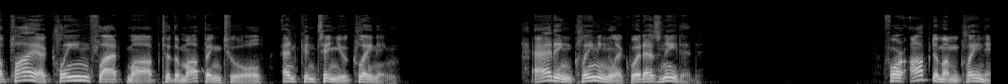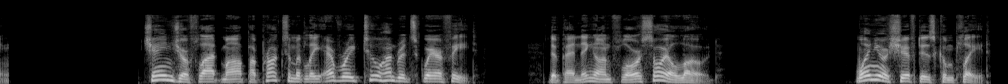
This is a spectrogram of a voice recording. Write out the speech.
Apply a clean flat mop to the mopping tool and continue cleaning. Adding cleaning liquid as needed. For optimum cleaning, change your flat mop approximately every 200 square feet, depending on floor soil load. When your shift is complete,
